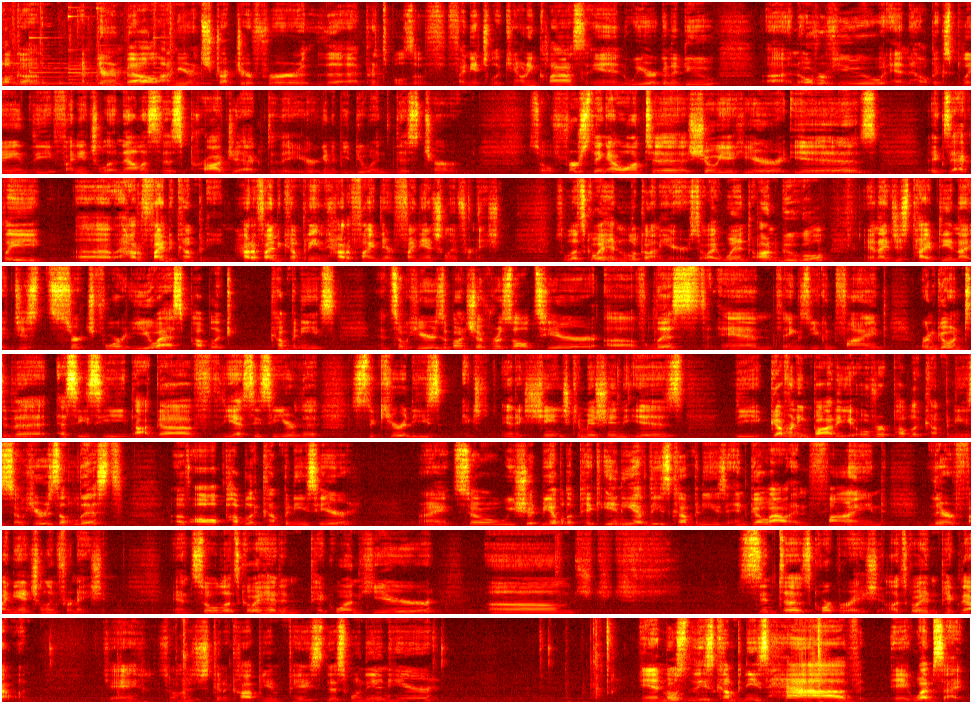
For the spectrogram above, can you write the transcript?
Welcome. I'm Darren Bell. I'm your instructor for the Principles of Financial Accounting class, and we are going to do uh, an overview and help explain the financial analysis project that you're going to be doing this term. So first thing I want to show you here is exactly uh, how to find a company, how to find a company and how to find their financial information. So let's go ahead and look on here. So I went on Google and I just typed in, I just searched for US public companies. And so here's a bunch of results here of lists and things you can find. We're going to go into the sec.gov. The SEC or the Securities and Exchange Commission is the governing body over public companies. So here's a list of all public companies here right? So we should be able to pick any of these companies and go out and find their financial information. And so let's go ahead and pick one here. Um, Cintas Corporation. Let's go ahead and pick that one. Okay, so I'm just going to copy and paste this one in here. And most of these companies have a website.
